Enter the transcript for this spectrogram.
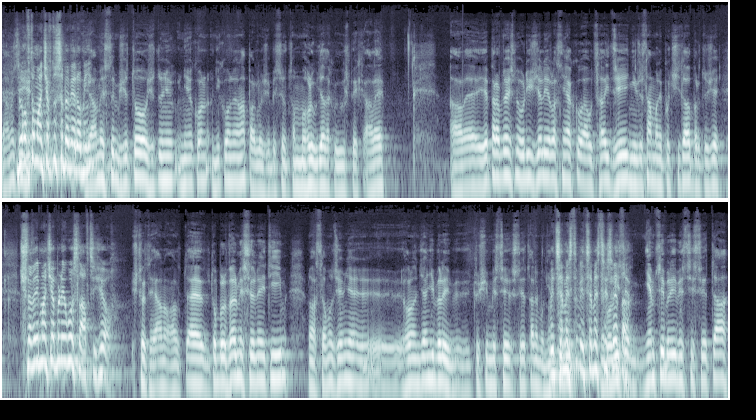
Já myslím, Bylo v tom manšaftu sebevědomí? Já myslím, že to, že to něko, nikoho nenapadlo, že by se tam mohli udělat takový úspěch, ale, ale je pravda, že jsme odjížděli vlastně jako outsideri, nikdo s náma nepočítal, protože... Čtvrtý manča byli Jugoslávci, že jo? Čtvrtý, ano, ale to, je, to byl velmi silný tým. No a samozřejmě eh, Holanděni byli, tuším, mistři světa, nebo Němci, vicemistři, vicemistři světa. Více, Němci byli mistři světa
